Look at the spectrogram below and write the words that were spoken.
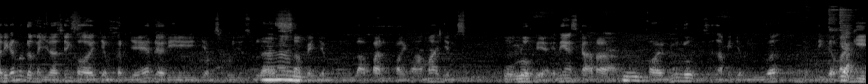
Tadi kan udah ngejelasin kalau jam kerjanya dari jam 10 jam 11 Mhm. sampai jam 8 paling lama jam 10 ya. Ini yang sekarang. Hmm. Kalau yang dulu bisa sampai jam 2, jam 3 Ya. pagi.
